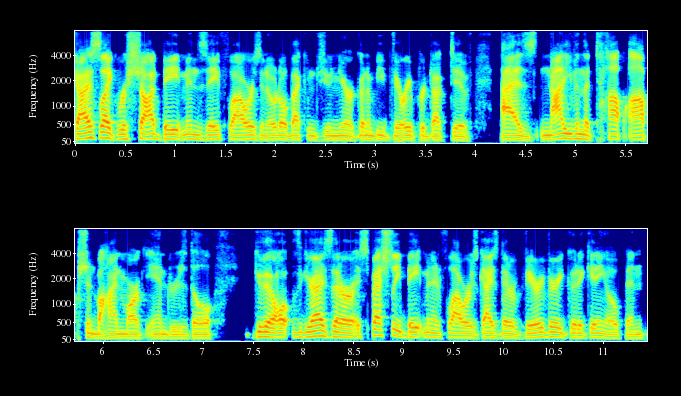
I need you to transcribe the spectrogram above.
guys like Rashod Bateman, Zay Flowers, and Odell Beckham Jr. are going to be very productive as not even the top option behind Mark Andrews. They'll the guys that are especially Bateman and Flowers, guys that are very, very good at getting open.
